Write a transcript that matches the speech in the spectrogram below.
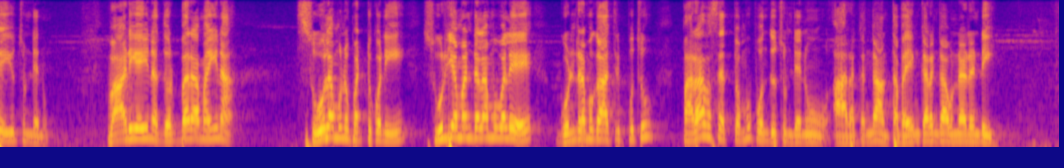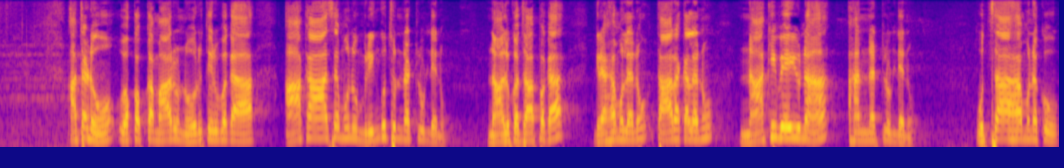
చేయుచుండెను. వాడి అయిన దుర్భరమైన శూలమును పట్టుకొని సూర్యమండలము వలె గుండ్రముగా త్రిప్పుచు పరవశత్వము పొందుచుండెను. ఆ రకంగా అంత భయంకరంగా ఉన్నాడండి. అతడు ఒక్కొక్క మారు నోరు తెరువగా ఆకాశమును మృంగుచున్నట్లుండెను. నాలుక జాపగా గ్రహములను తారకలను నాకివేయున అన్నట్లుండెను. ఉత్సాహమునకు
